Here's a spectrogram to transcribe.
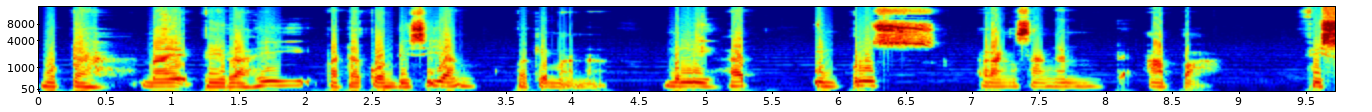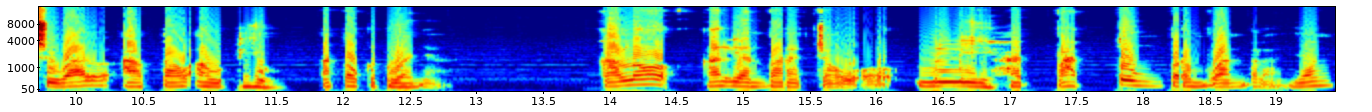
Mudah naik birahi pada kondisi yang bagaimana? Melihat impuls rangsangan apa? Visual atau audio? Atau keduanya? Kalau kalian para cowok melihat patung perempuan telanjang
